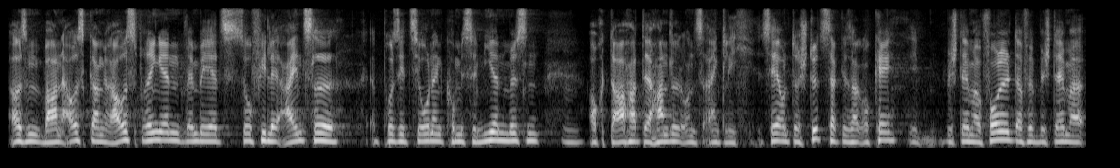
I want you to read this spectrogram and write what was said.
aus dem Warenausgang rausbringen, wenn wir jetzt so viele Einzelpositionen kommissionieren müssen. Mhm. Auch da hat der Handel uns eigentlich sehr unterstützt, hat gesagt, okay, bestellen wir voll, dafür bestellen wir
